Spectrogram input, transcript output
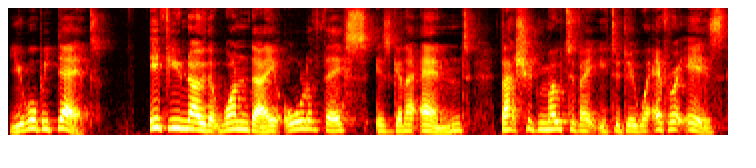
you will be dead. If you know that one day all of this is going to end, that should motivate you to do whatever it is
